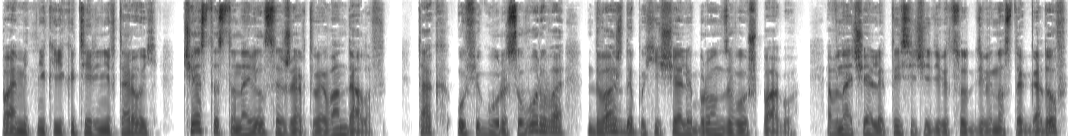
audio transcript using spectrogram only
Памятник Екатерине II часто становился жертвой вандалов. Так, у фигуры Суворова дважды похищали бронзовую шпагу. В начале 1990-х годов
